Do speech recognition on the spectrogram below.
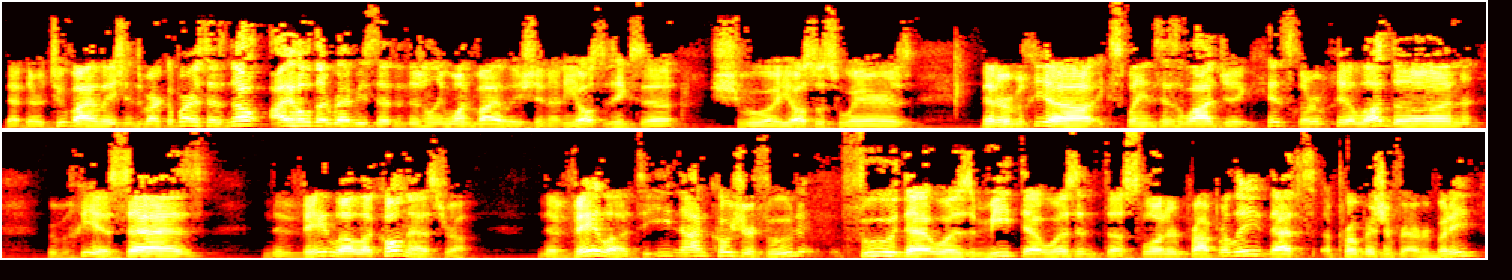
that there are two violations. Bar Kapar says, no, I hold that Rebbe said that there's only one violation, and he also takes a shvua, he also swears. Then Rabbi Chia explains his logic. His Rabbi Chia ladon. Rabbi Chia says, nevela lakol nesra. Nevela, to eat non-kosher food, food that was meat that wasn't uh, slaughtered properly, that's a prohibition for everybody.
